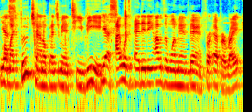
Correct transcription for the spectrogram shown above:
Yes. On my food channel, BenjiManTV, Yes. I was editing, I was a one man band forever, right?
